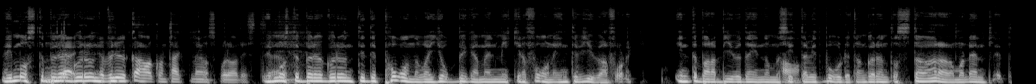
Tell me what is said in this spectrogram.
Vi måste börja jag, gå runt jag i- brukar ha kontakt med dem sporadiskt. Vi måste börja gå runt i depån och vara jobbiga med en mikrofon och intervjua folk. Inte bara bjuda in dem och Ja. sitta vid ett bord utan gå runt och störa dem ordentligt.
